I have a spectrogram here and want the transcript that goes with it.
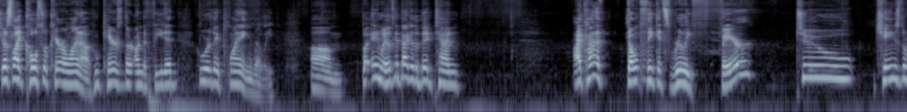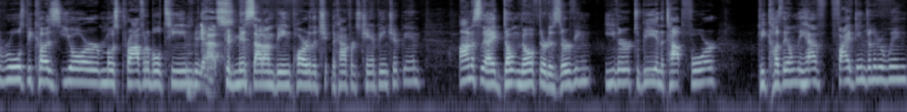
Just like Coastal Carolina, who cares if they're undefeated? Who are they playing really? Um, but anyway, let's get back to the Big Ten. I kind of don't think it's really fair to change the rules because your most profitable team Yes. could miss out on being part of the ch- the conference championship game. Honestly, I don't know if they're deserving either to be in the top four because they only have five games under their wing,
